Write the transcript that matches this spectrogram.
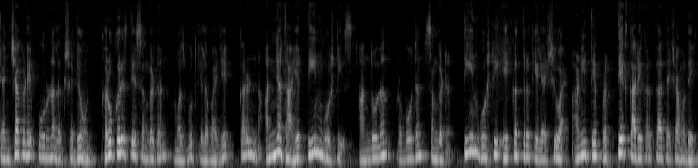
त्यांच्याकडे पूर्ण लक्ष देऊन खरोखरच ते संघटन मजबूत केलं पाहिजे. कारण अन्यथा हे तीन गोष्टी आंदोलन प्रबोधन संघटन तीन गोष्टी एकत्र केल्याशिवाय आणि ते प्रत्येक कार्यकर्ता त्याच्यामध्ये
